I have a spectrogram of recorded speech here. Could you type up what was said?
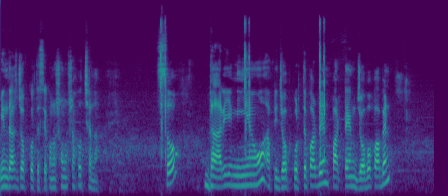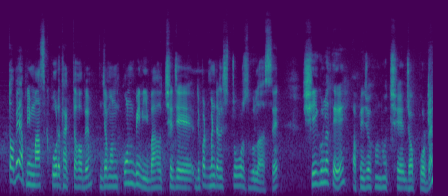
বিন্দাস জব করতেছে, কোনো সমস্যা হচ্ছে না। সো দাঁড়িয়ে নিয়েও আপনি জব করতে পারবেন পার্ট টাইম জবও পাবেন। তবে আপনি মাস্ক পরে থাকতে হবে। যেমন কোনবিনি বা হচ্ছে যে ডিপার্টমেন্টাল স্টোর্সগুলো আছে, সেইগুলোতে আপনি যখন হচ্ছে জব করবেন,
